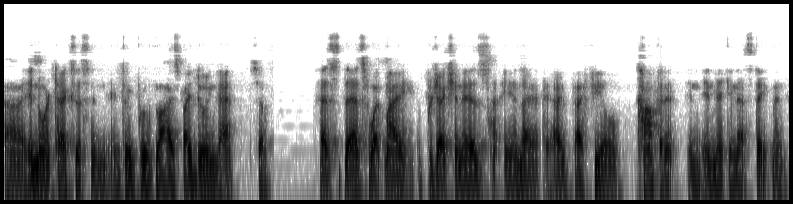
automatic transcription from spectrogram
uh, in North Texas and, and to improve lives by doing that. So that's that's what my projection is, and I, I, I feel confident in, in making that statement.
